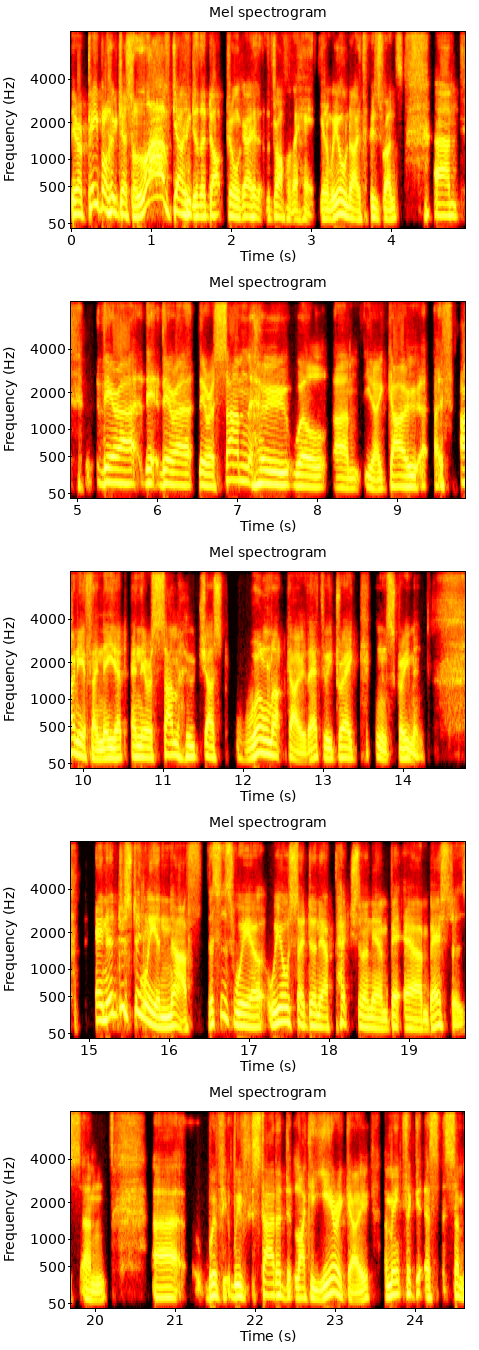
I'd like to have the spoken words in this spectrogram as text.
There are people who just love going to the doctor or go at the drop of a hat. You know, we all know those ones. Um, there are, there, there, are, there are some who will, um, you know, go if, only if they need it. And there are some who just will not go. They have to be dragged kicking and screaming. And interestingly enough, this is where we also did our pitch and our, our ambassadors. Um, uh, we've we've started like a year ago. Amanda, uh, some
